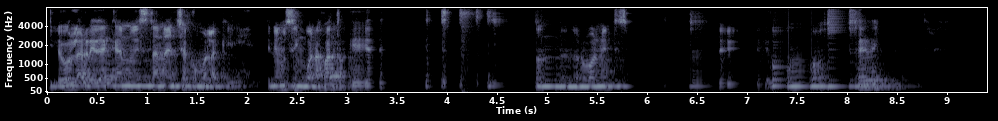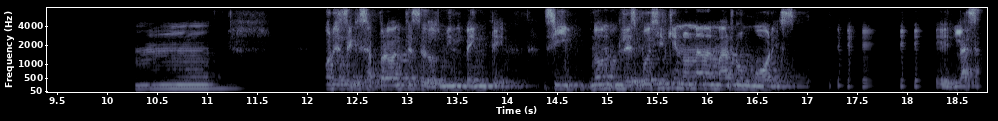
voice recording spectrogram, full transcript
Y luego la red acá no es tan ancha como la que tenemos en Guanajuato, que es donde normalmente sucede. Mm, rumores de que se aprueba antes de 2020. Sí, les puedo decir que no nada más rumores. Eh, las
